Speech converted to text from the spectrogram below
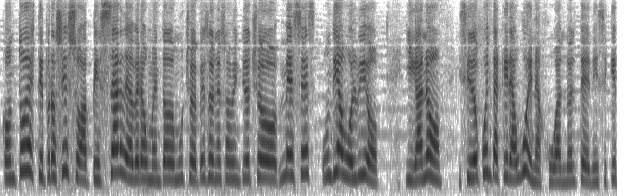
con todo este proceso, a pesar de haber aumentado mucho de peso en esos 28 meses, un día volvió y ganó y se dio cuenta que era buena jugando el tenis y que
